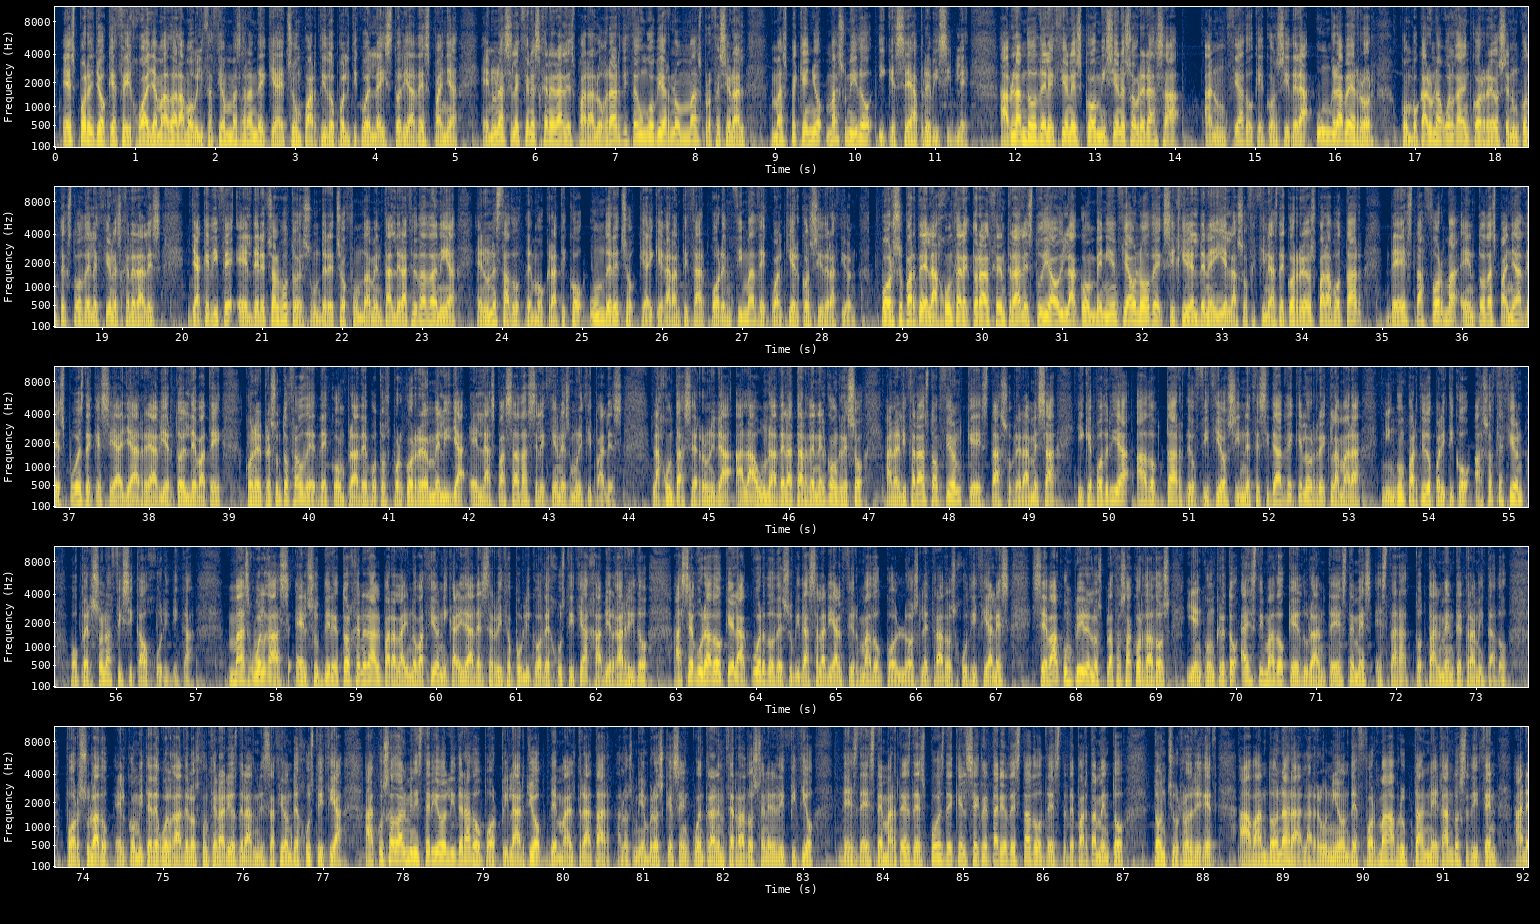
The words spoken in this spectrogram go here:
Es por ello que Feijóo ha llamado a la movilización más grande que ha hecho un partido político en la historia de España en unas elecciones generales para lograr, dice, un gobierno más profesional, más pequeño, más unido y que sea previsible. Hablando de elecciones, Comisiones Obreras ha anunciado que considera un grave error convocar una huelga en correos en un contexto de elecciones generales, ya que dice el derecho al voto es un derecho fundamental de la ciudadanía en un Estado democrático, un derecho que hay que garantizar por encima de cualquier consideración. Por su parte, la Junta Electoral Central estudia hoy la conveniencia o no de exigir el DNI en las oficinas de correos para votar de esta forma en toda España después de que se haya reabierto el debate con el presunto fraude de compra de votos por correo en Melilla en las pasadas elecciones municipales. La Junta se reunirá a la una de la tarde en el Congreso, analizará esta opción que está sobre la mesa y que podría adoptar de oficio sin necesidad de que lo reclamara ningún partido político, asociación o persona física o jurídica. Más huelgas. El subdirector general para la innovación y calidad del Servicio Público de Justicia, Javier Garrido, ha asegurado que el acuerdo de subida salarial firmado con los letrados judiciales se va a cumplir en los plazos acordados y en concreto ha estimado que durante este mes estará totalmente tramitado. Por su lado, el Comité de Huelga de los Funcionarios de la Administración de Justicia ha acusado al Ministerio liderado por Pilar Job de maltratar a los miembros que se encuentran encerrados en el edificio desde este martes después de que el secretario de Estado de este departamento, Tonchu Rodríguez, abandonara la reunión de forma abrupta negándose, dicen, a,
